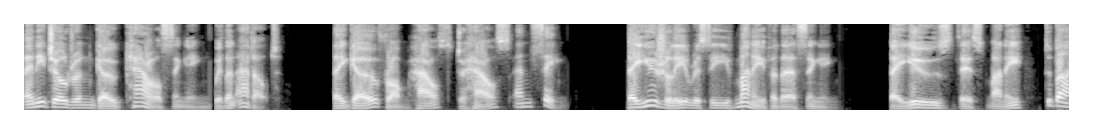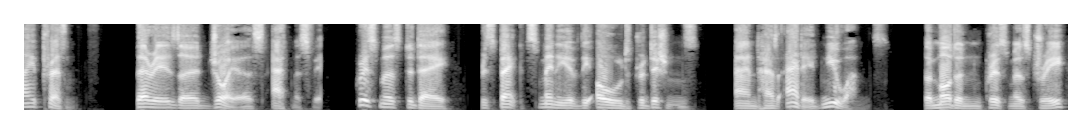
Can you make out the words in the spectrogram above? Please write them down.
many children go carol singing with an adult. They go from house to house and sing. They usually receive money for their singing. They use this money to buy presents. There is a joyous atmosphere. Christmas today respects many of the old traditions and has added new ones. The modern Christmas tree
